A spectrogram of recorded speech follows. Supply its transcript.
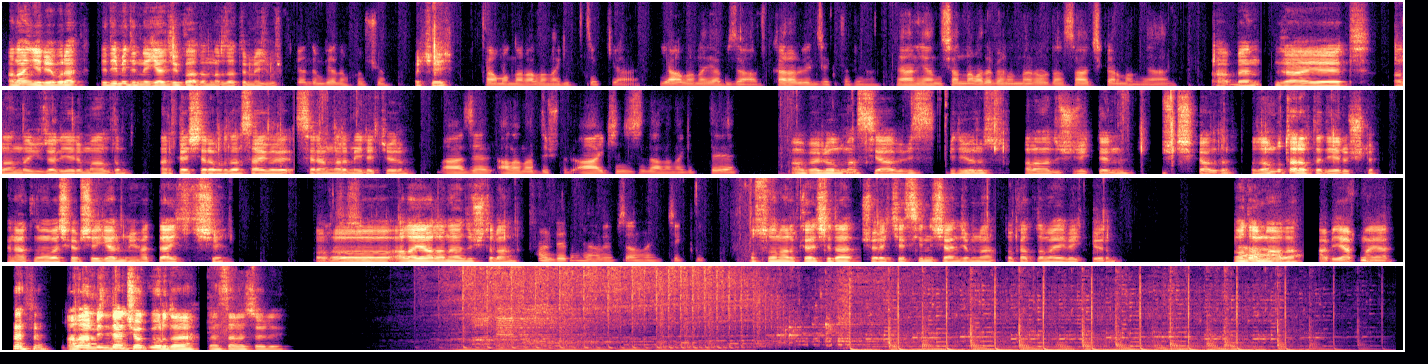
Alan geliyor bırak. Dediğimi dinle gelecek o adamlar zaten mecbur. Geldim geldim koşuyorum. Okey. Tam onlar alana gidecek ya. Ya alana ya bize abi. Karar verecekler yani. Yani yanlış anlama da ben onları oradan sağ çıkarmam yani. Abi ben gayet alanda güzel yerimi aldım. Arkadaşlara buradan saygı ve selamlarımı iletiyorum. Azel alana düştü. Aa ikincisi de alana gitti. Ama böyle olmaz ya abi biz biliyoruz alana düşeceklerini. 3 kişi kaldı. O zaman bu tarafta diğer üçlü. Yani aklıma başka bir şey gelmiyor. Hatta iki kişi. Oho alay alana düştü lan. Dedim ya abi hepsi alana gidecek diye. O son arkadaşı da şöyle keskin nişancımla tokatlamayı bekliyorum. O da mı alan? Abi yapma ya. alan bizden çok vurdu ha. Ben sana söyleyeyim.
